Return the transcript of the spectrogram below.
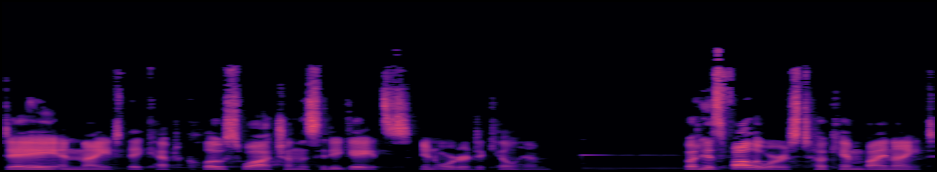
Day and night they kept close watch on the city gates in order to kill him. But his followers took him by night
